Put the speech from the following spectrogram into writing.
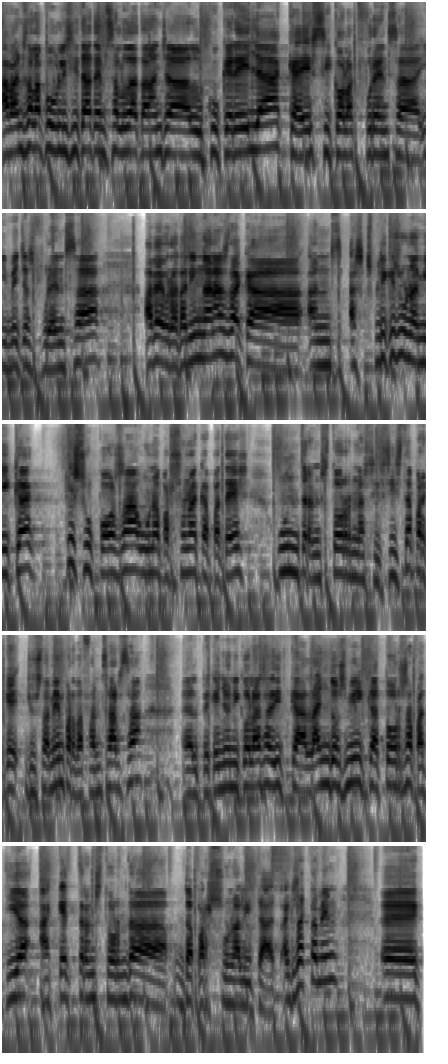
Abans de la publicitat hem saludat l'Àngel Cuquerella, que és psicòleg forense i metge forense. A veure, tenim ganes de que ens expliquis una mica què suposa una persona que pateix un trastorn narcisista, perquè justament per defensar-se, el pequeño Nicolás ha dit que l'any 2014 patia aquest trastorn de, de personalitat. Exactament eh,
